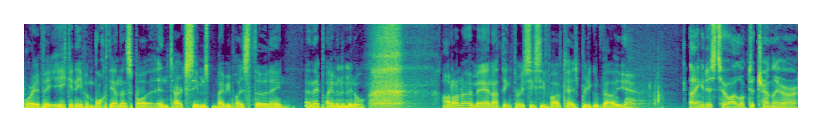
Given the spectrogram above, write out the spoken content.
or if he, he can even lock down that spot and Tariq Sims maybe plays 13 and they play him in Mhm. the middle. I don't know, man. I think 365k is pretty good value. I think it is too. I looked at Trent Loiero.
